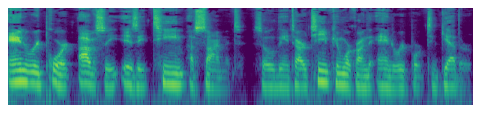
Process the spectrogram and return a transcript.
annual report obviously is a team assignment. So the entire team can work on the annual report together.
